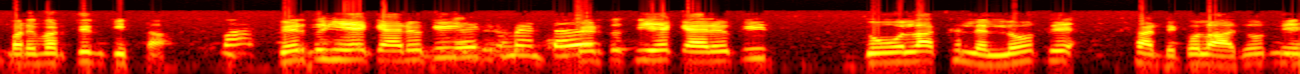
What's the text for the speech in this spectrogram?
ਪਰਿਵਰਤਿਤ ਕੀਤਾ। ਫਿਰ ਤੁਸੀਂ ਇਹ ਕਹਿ ਰਹੇ ਹੋ ਕਿ ਫਿਰ ਤੁਸੀਂ ਇਹ ਕਹਿ ਰਹੇ ਹੋ ਕਿ 2 ਲੱਖ ਲੈ ਲਓ ਤੇ ਸਾਡੇ ਕੋਲ ਆ ਜਾਓ ਤੇ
